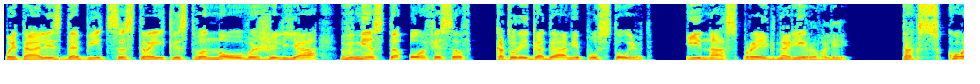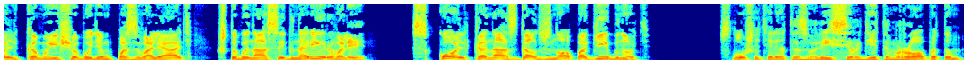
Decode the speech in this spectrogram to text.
Пытались добиться строительства нового жилья вместо офисов, которые годами пустуют, и нас проигнорировали. Так сколько мы еще будем позволять, чтобы нас игнорировали? Сколько нас должно погибнуть? Слушатели отозвались сердитым ропотом,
